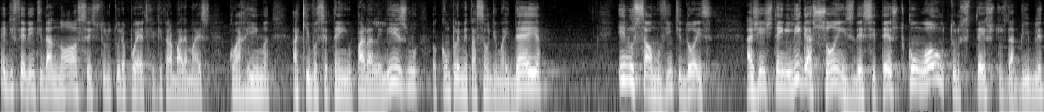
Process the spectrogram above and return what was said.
é diferente da nossa estrutura poética que trabalha mais com a rima. Aqui você tem o paralelismo, a complementação de uma ideia. E no Salmo 22, a gente tem ligações desse texto com outros textos da Bíblia,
